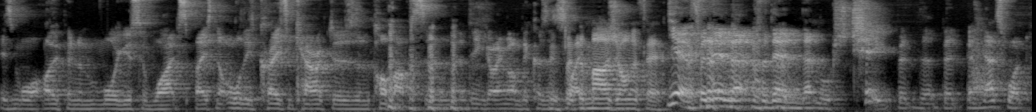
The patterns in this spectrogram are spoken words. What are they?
is more open and more use of white space, not all these crazy characters and pop-ups and, and thing going on because it's, it's like, like, the mahjong effect. Yeah, for them, that, for them that looks cheap, but the, but but that's what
